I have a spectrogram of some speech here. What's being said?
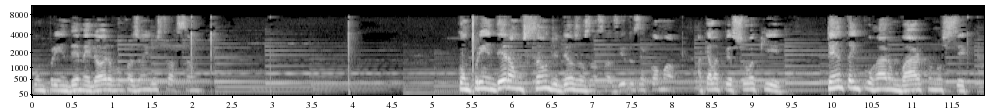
compreender melhor, eu vou fazer uma ilustração. Compreender a unção de Deus nas nossas vidas é como aquela pessoa que tenta empurrar um barco no seco.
